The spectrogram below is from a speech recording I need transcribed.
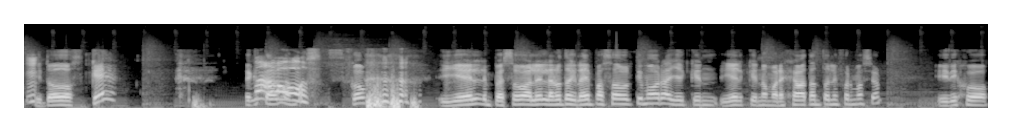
Y todos, ¿qué? ¿De qué? ¡Vamos! ¿Cómo? Y él empezó a leer la nota que le habían pasado a última hora y él que, y él que no manejaba tanto la información. Y dijo,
